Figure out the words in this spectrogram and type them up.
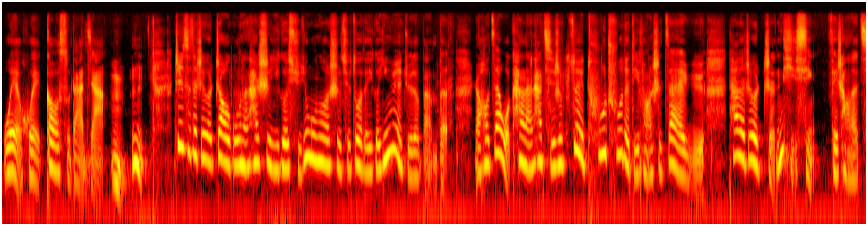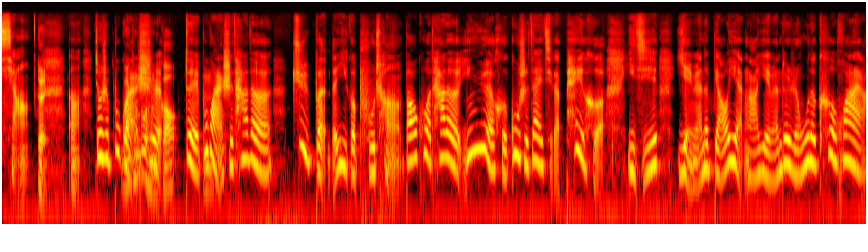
我也会告诉大家。嗯嗯，这次的这个照顾呢，它是一个徐俊工作室去做的一个音乐剧的版本。然后在我看来，它其实最突出的地方是在于它的这个整体性非常的强。对，嗯，就是不管是对，不管是它的。剧本的一个铺陈，包括他的音乐和故事在一起的配合，以及演员的表演啊，演员对人物的刻画呀，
